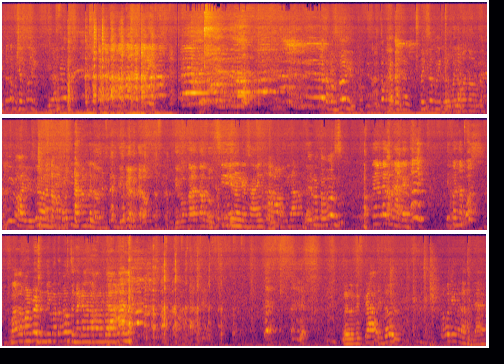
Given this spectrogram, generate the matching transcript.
Di ba tapos yan, Toy? Di ba? Tapos, Toy. Ko. Wala ko nang Hindi maayos yan. tinatanggal Di ba pala tapos? Hindi tinanggal sa akin to. Ako, Hindi tinatanggal. matapos. Tinatanggal mo na agad. Ay! Di ba tapos? Mga ka-farmers, hindi matapos. Tinagalan ako ng balaman. Malupit ka, idol. Tukuli mo natin yan.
